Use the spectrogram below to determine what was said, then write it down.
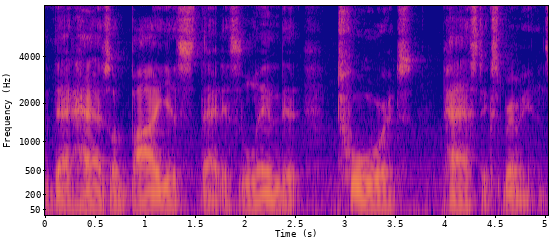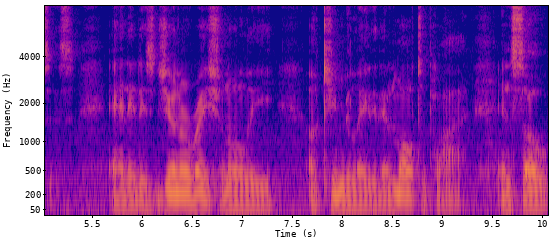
that has a bias that is lended towards past experiences and it is generationally accumulated and multiplied. And so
